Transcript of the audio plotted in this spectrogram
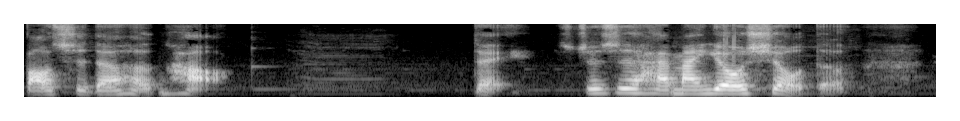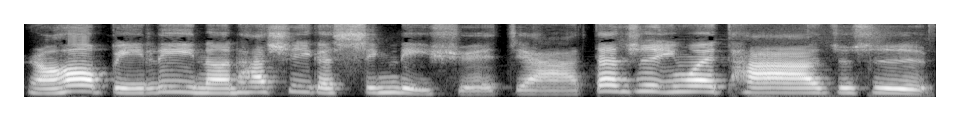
保持得很好，对，就是还蛮优秀的。然后比利呢，他是一个心理学家，但是因为他就是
